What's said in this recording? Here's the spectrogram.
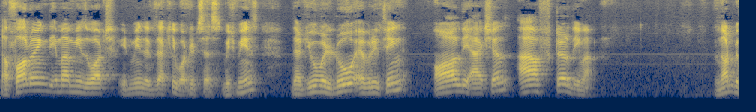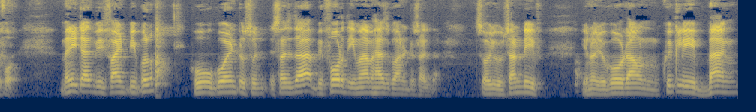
Now, following the Imam means what? It means exactly what it says, which means that you will do everything all the actions after the Imam, not before. Many times we find people who go into sajda before the Imam has gone into sajda. So you suddenly, you know, you go down quickly, bang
